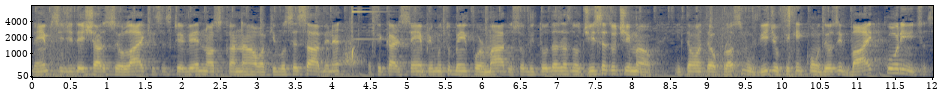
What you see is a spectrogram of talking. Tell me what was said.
Lembre-se de deixar o seu like e se inscrever no nosso canal. Aqui você sabe, né? É ficar sempre muito bem informado sobre todas as notícias do Timão. Então até o próximo vídeo. Fiquem com Deus e vai Corinthians!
